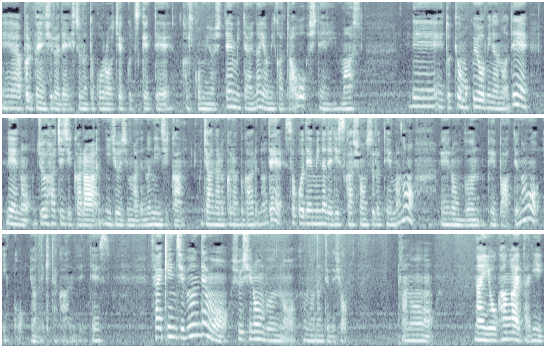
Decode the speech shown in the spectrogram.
えー、Apple Pencil で必要なところをチェックつけて書き込みをしてみたいな読み方をしています。で、えーと、今日木曜日なので例の18時から20時までの2時間ジャーナルクラブがあるのでそこでみんなでディスカッションするテーマの、えー、論文ペーパーっていうのを1個読んできた感じです。最近自分でも修士論文のその何て言うんでしょう。あの内容を考えたり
